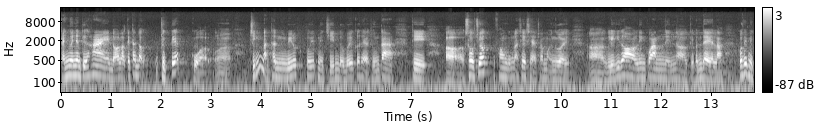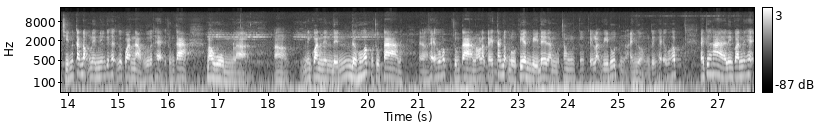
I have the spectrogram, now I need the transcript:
cái nguyên nhân thứ hai đó là cái tác động trực tiếp của uh, chính bản thân virus covid 19 đối với cơ thể của chúng ta. Thì ở sâu trước phong cũng đã chia sẻ cho mọi người uh, lý do liên quan đến uh, cái vấn đề là covid 19 nó tác động lên những cái hệ cơ quan nào của cơ thể của chúng ta bao gồm là uh, liên quan đến đến đường hô hấp của chúng ta này uh, hệ hô hấp của chúng ta nó là cái tác động đầu tiên vì đây là một trong cái, cái loại virus ảnh hưởng tới hệ hô hấp. Cái thứ hai là liên quan đến hệ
